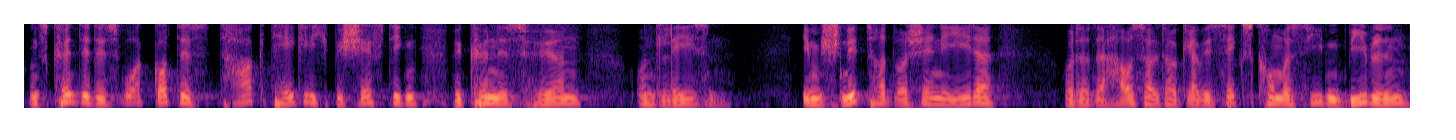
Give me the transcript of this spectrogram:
Uns könnte das Wort Gottes tagtäglich beschäftigen. Wir können es hören und lesen. Im Schnitt hat wahrscheinlich jeder oder der Haushalt hat, glaube ich, 6,7 Bibeln.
